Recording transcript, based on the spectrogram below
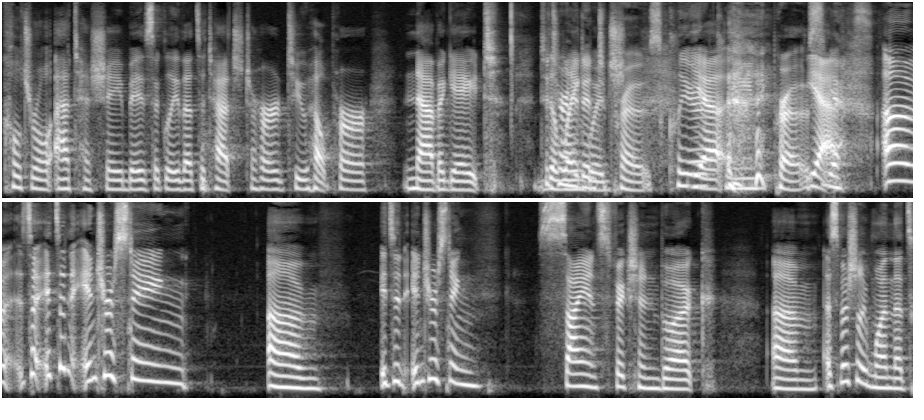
cultural attaché basically that's attached to her to help her navigate to the turn language. it into prose, clear, Yeah. clean prose. Yeah. Um, so it's an interesting, um, it's an interesting science fiction book, um, especially one that's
